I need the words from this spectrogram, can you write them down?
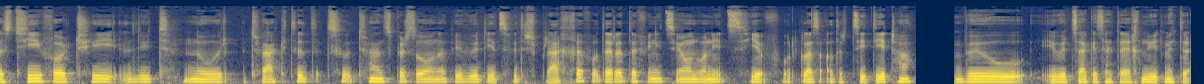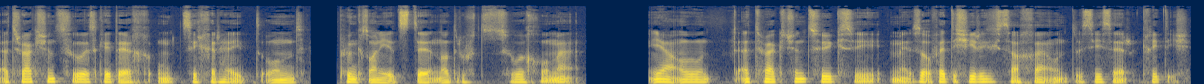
dass G4G-Leute nur attracted zu Transpersonen bin, würde jetzt widersprechen von dieser Definition, die ich jetzt hier vorgelesen oder zitiert habe. Weil ich würde sagen, es hat eigentlich nichts mit der Attraction zu Es geht eigentlich um die Sicherheit und Punkte, wo ich jetzt noch darauf zukomme. Ja, und Attraction-Zeug sind so fetischierende Sachen und das ist sehr kritisch.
